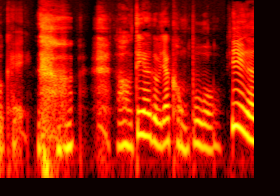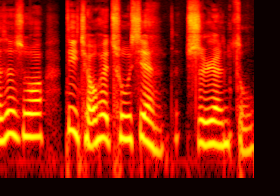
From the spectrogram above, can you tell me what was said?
OK，然后第二个比较恐怖哦。第一个是说地球会出现食人族，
